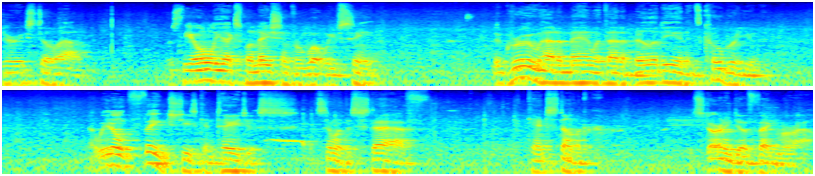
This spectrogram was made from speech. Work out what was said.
jury's still out. It's the only explanation for what we've seen. The GRU had a man with that ability in its Cobra unit. Now, we don't think she's contagious. Some of the staff can't stomach her. It's starting to affect morale.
